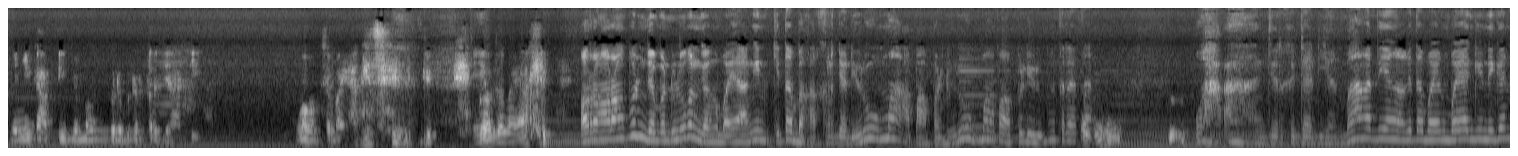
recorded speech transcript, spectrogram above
menyikapi memang benar-benar terjadi gue gak bisa bayangin sih. Gue gak bisa bayangin. Orang-orang pun zaman dulu kan gak ngebayangin kita bakal kerja di rumah apa-apa di rumah apa-apa di rumah ternyata wah anjir kejadian banget nih yang kita bayang-bayangin nih kan?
